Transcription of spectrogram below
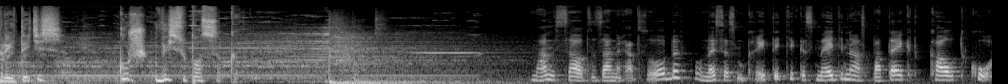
Kritiķis, kurš visu pasaka? Mani sauc Zana Ratzobe, un es esmu kritiķe, kas mēģinās pateikt kaut ko.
